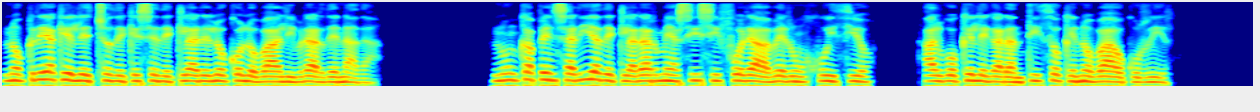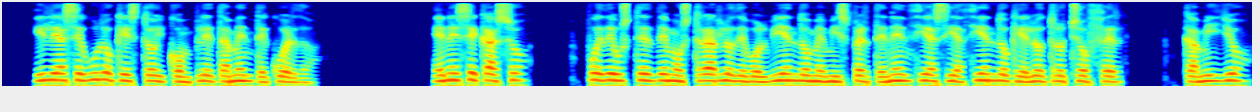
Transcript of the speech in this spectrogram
No crea que el hecho de que se declare loco lo va a librar de nada. Nunca pensaría declararme así si fuera a haber un juicio, algo que le garantizo que no va a ocurrir. Y le aseguro que estoy completamente cuerdo. En ese caso, puede usted demostrarlo devolviéndome mis pertenencias y haciendo que el otro chofer, Camillo,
